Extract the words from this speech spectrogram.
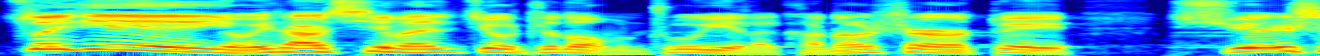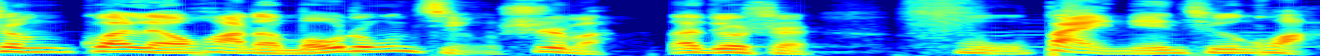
最近有一条新闻就值得我们注意了，可能是对学生官僚化的某种警示吧，那就是腐败年轻化。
